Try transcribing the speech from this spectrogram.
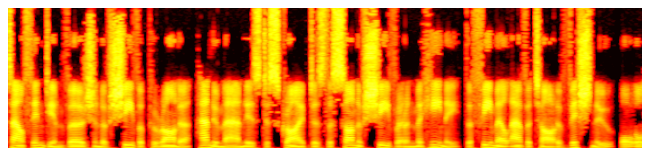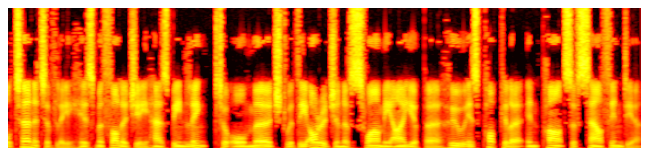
South Indian version of Shiva Purana, Hanuman is described as the son of Shiva and Mohini, the female avatar of Vishnu, or alternatively his mythology has been linked to or merged with the origin of Swami Ayyappa who is popular in parts of South India.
